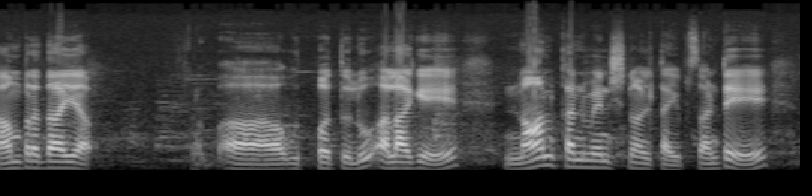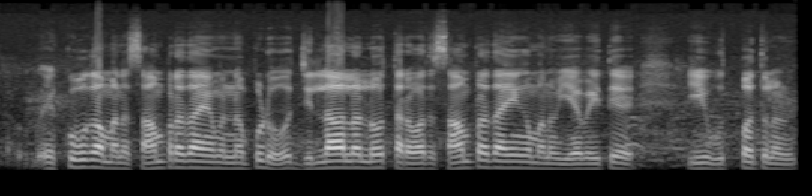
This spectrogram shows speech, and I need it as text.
సాంప్రదాయ ఉత్పత్తులు అలాగే నాన్ కన్వెన్షనల్ టైప్స్ అంటే ఎక్కువగా మన సాంప్రదాయం అన్నప్పుడు జిల్లాలలో తర్వాత సాంప్రదాయంగా మనం ఏవైతే ఈ ఉత్పత్తులను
